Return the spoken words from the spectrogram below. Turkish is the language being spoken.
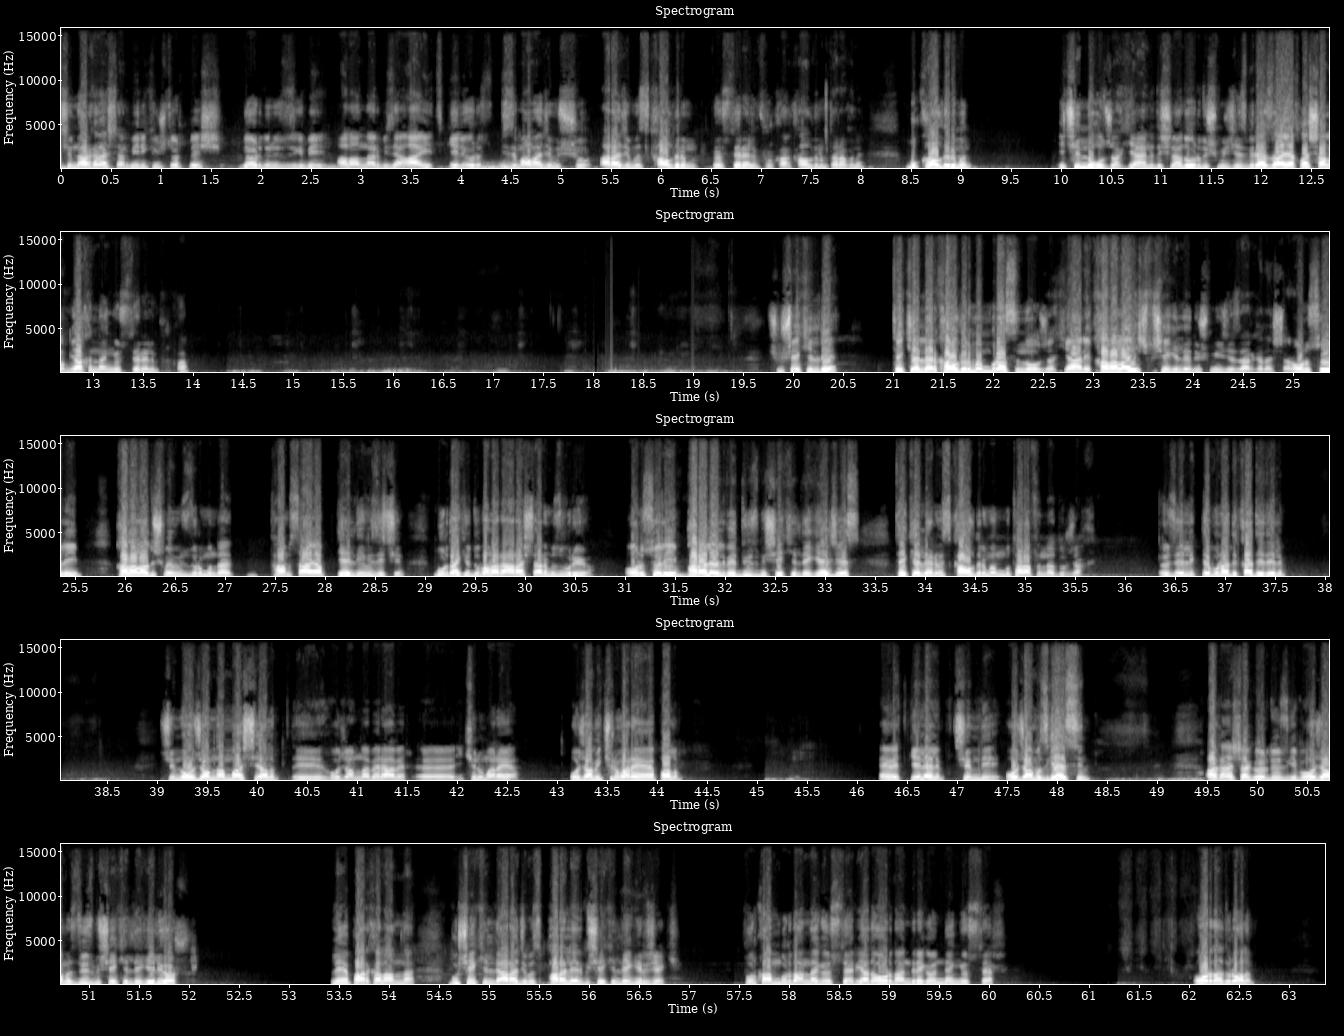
Şimdi arkadaşlar 1, 2, 3, 4, 5 gördüğünüz gibi alanlar bize ait. Geliyoruz. Bizim amacımız şu. Aracımız kaldırım. Gösterelim Furkan kaldırım tarafını. Bu kaldırımın içinde olacak. Yani dışına doğru düşmeyeceğiz. Biraz daha yaklaşalım. Yakından gösterelim Furkan. Şu şekilde tekerler kaldırımın burasında olacak. Yani kanala hiçbir şekilde düşmeyeceğiz arkadaşlar. Onu söyleyeyim. Kanala düşmemiz durumunda tam sağ yap geldiğimiz için buradaki dubalara araçlarımız vuruyor. Onu söyleyeyim. Paralel ve düz bir şekilde geleceğiz. Tekerlerimiz kaldırımın bu tarafında duracak. Özellikle buna dikkat edelim. Şimdi hocamla başlayalım. Ee, hocamla beraber 2 numaraya. Hocam 2 numaraya yapalım. Evet gelelim. Şimdi hocamız gelsin. Arkadaşlar gördüğünüz gibi hocamız düz bir şekilde geliyor. L park alanına. Bu şekilde aracımız paralel bir şekilde girecek. Furkan buradan da göster ya da oradan direkt önden göster. Orada duralım.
